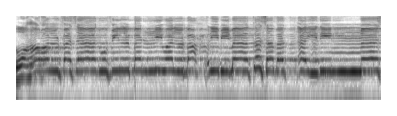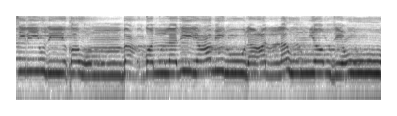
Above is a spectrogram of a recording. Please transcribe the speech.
ظهر الفساد في البر والبحر بما كسبت أيدي الناس ليذيقهم بعض الذي عملوا لعلهم يرجعون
